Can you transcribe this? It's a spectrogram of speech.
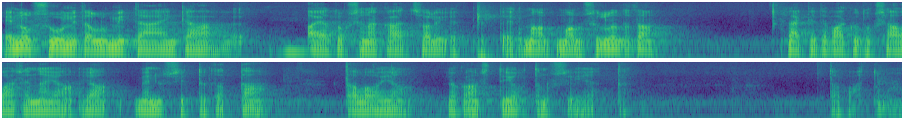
en ollut suunnitellut mitään, enkä ajatuksenakaan, että se oli, että, että, että mä, mä ollut silloin tota, lääkkeiden vaikutuksen alaisena ja, ja mennyt sitten tota, taloon, ja, joka on sitten johtanut siihen, että tapahtumaan.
